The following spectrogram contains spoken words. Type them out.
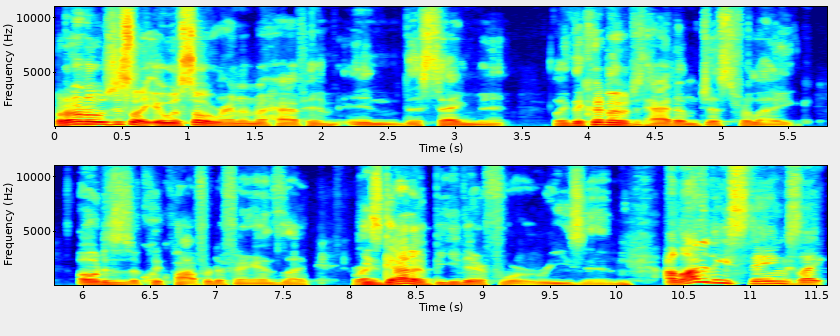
But I don't know. It was just like it was so random to have him in this segment. Like they couldn't have just had him just for like, oh, this is a quick pop for the fans. Like he's got to be there for a reason. a lot of these things, like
